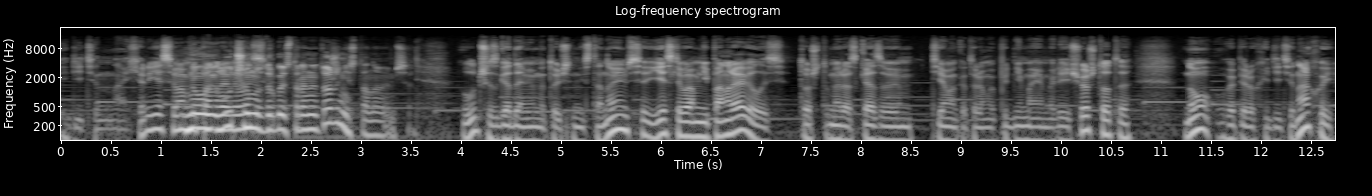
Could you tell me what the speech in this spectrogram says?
идите нахер, если вам не Ну, и понравилось. лучше мы с другой стороны тоже не становимся. Лучше с годами мы точно не становимся. Если вам не понравилось то, что мы рассказываем, тема, которую мы поднимаем или еще что-то, ну, во-первых, идите нахуй.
